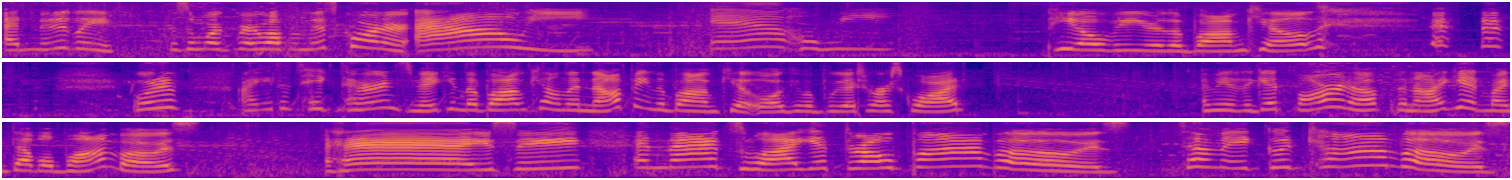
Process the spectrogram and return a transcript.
Admittedly, doesn't work very well from this corner. Owie! Owie! POV, you're the bomb killed. what if I get to take turns making the bomb kill and then not being the bomb kill? Well, I'll give a booyah to our squad. I mean, if they get far enough, then I get my double bombos. Hey, you see? And that's why you throw bombos! To make good combos!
